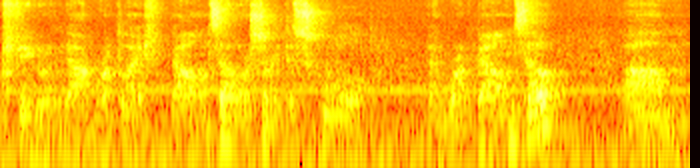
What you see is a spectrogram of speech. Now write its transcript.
figuring that work-life balance out, or sorry, the school and work balance out. Um,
